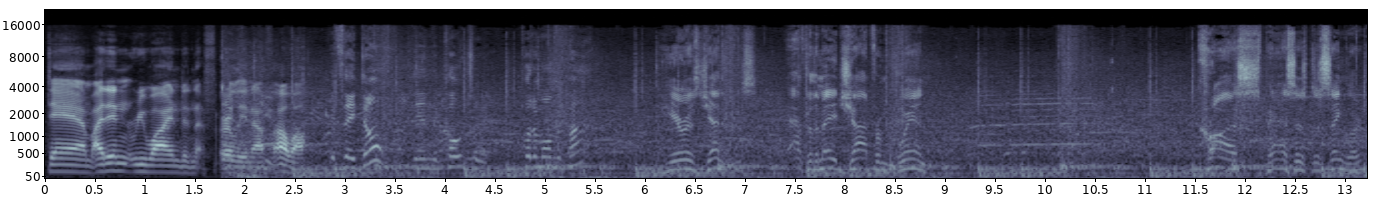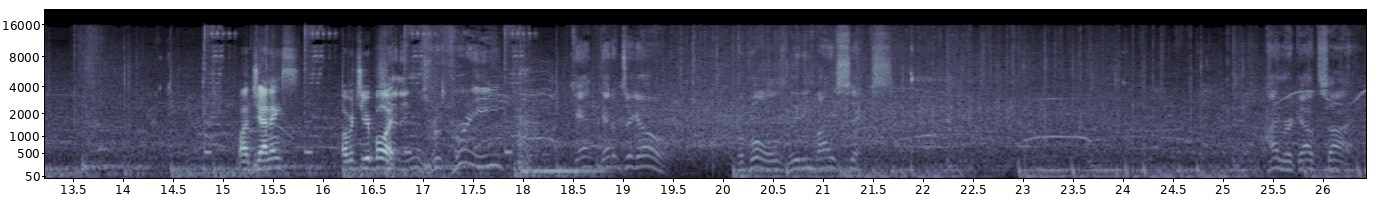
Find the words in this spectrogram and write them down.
damn! I didn't rewind enough early enough. Oh well. if they don't, then the coach will put them on the pine. Here is Jennings after the made shot from Quinn. Cross passes to Singler. Come on, Jennings. Over to your boy. Jennings for three. Can't get it to go. The Bulls leading by six. Hinrich outside.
